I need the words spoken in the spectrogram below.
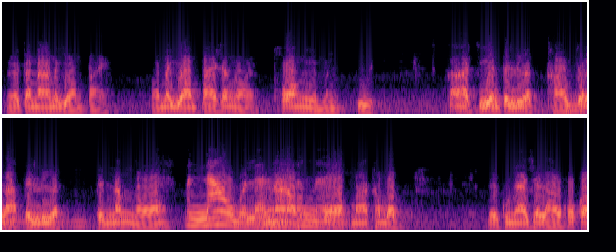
แล้วอาตมาไม่ยอมไปพอไม่ยอมไปสักหน่อย ท้องนี่มันอืดก็อาเจียนเป็นเลือดถ่ายจะละเป็นเลือด เป็นน้ำหนองมันเน่าหมดแล้วนะเน่าข้างในออกมาทั้งหมดเลยคุณนายฉลาวเขาก็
